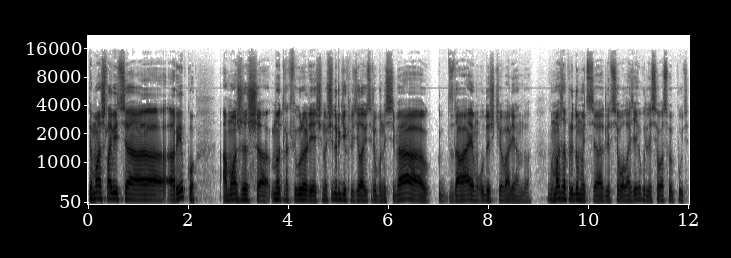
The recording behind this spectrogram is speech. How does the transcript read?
ты можешь ловить э, рыбку, а можешь, э, ну это как фигура речи, научить других людей ловить рыбу на себя, сдавая им удочки в аренду. Mm-hmm. Можно придумать э, для всего лазейку, для всего свой путь.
